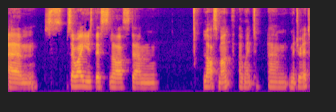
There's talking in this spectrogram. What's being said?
Um, so I used this last um, last month. I went to um, Madrid,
